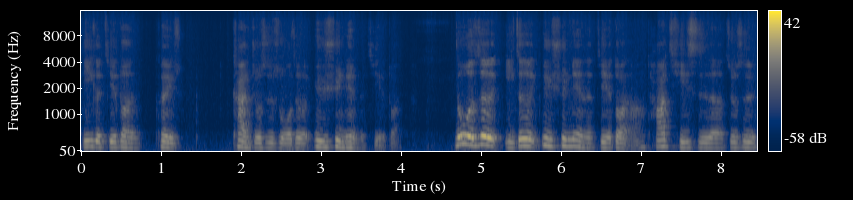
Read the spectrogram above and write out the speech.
第一个阶段可以看就是说这个预训练的阶段。如果这以这个预训练的阶段啊，它其实呢就是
